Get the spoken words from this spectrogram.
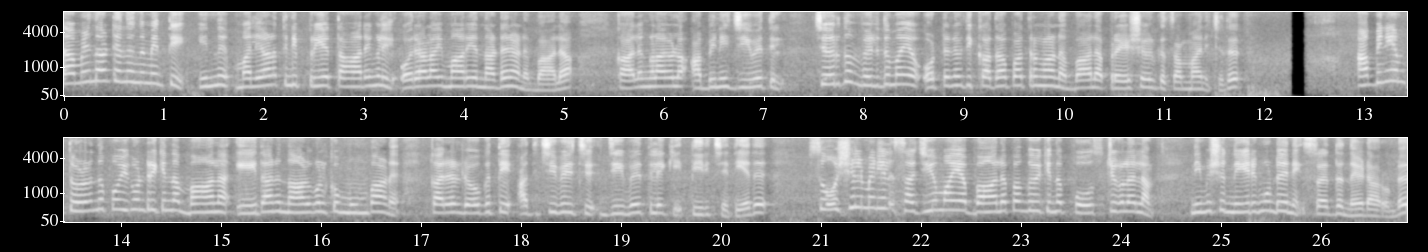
തമിഴ്നാട്ടിൽ നിന്നും എത്തി. ഇന്ന് മലയാളത്തിന്റെ പ്രിയ താരങ്ങളിൽ ഒരാളായി മാറിയ നടനാണ് ബാല. കാലങ്ങളായുള്ള അഭിനയ ജീവിതത്തിൽ ചെറുതും വലുതുമായ ഒട്ടനവധി കഥാപാത്രങ്ങളാണ് ബാല പ്രേക്ഷകർക്ക് സമ്മാനിച്ചത്. അഭിനയം തുടർന്നു പോയിക്കൊണ്ടിരിക്കുന്ന ബാല ഏതാനും നാളുകൾക്ക് മുമ്പാണ് കരൾ രോഗത്തെ അതിജീവിച്ച് ജീവിതത്തിലേക്ക് തിരിച്ചെത്തിയത്. സോഷ്യൽ മീഡിയയിൽ സജീവമായ ബാല പങ്കുവയ്ക്കുന്ന പോസ്റ്റുകളെല്ലാം നിമിഷ നേരം കൊണ്ട് തന്നെ ശ്രദ്ധ നേടാറുണ്ട്.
